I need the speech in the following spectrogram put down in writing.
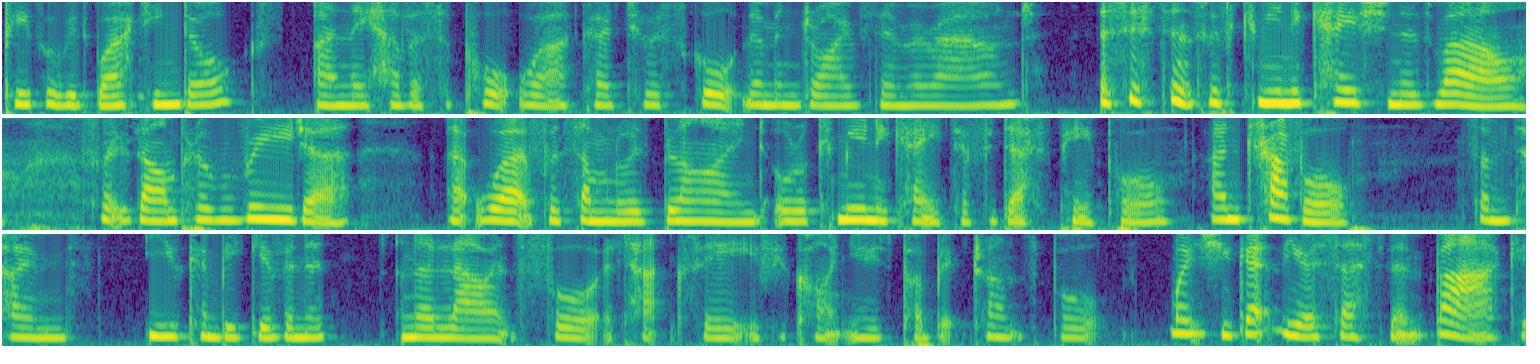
people with working dogs, and they have a support worker to escort them and drive them around. Assistance with communication as well. For example, a reader at work for someone who is blind or a communicator for deaf people. And travel. Sometimes you can be given a, an allowance for a taxi if you can't use public transport. Once you get the assessment back,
